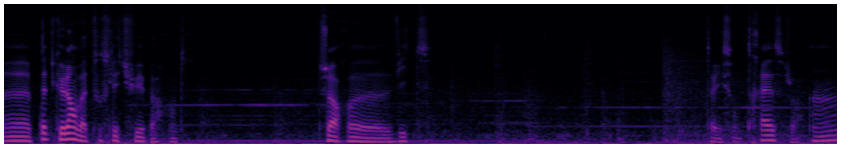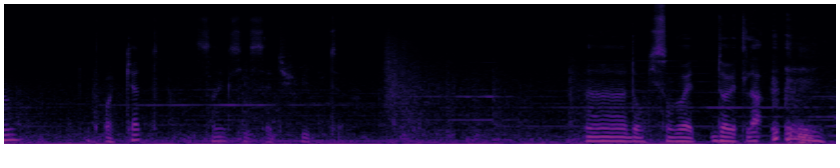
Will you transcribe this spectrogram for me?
Euh, Peut-être que là on va tous les tuer par contre. Genre euh, vite. Attends, ils sont 13, genre 1, 2, 3, 4, 5, 6, 7, 8. Euh, donc ils sont, doivent, être, doivent être là.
